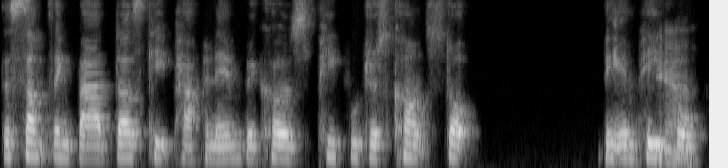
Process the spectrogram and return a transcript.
the something bad does keep happening because people just can't stop being people,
